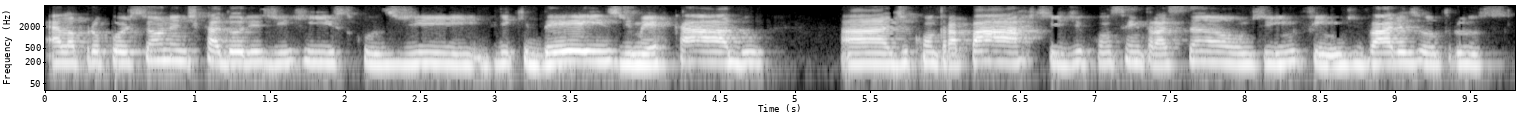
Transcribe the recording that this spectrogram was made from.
ela proporciona indicadores de riscos de liquidez, de mercado, ah, de contraparte, de concentração, de enfim, de vários outros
